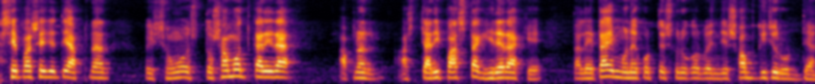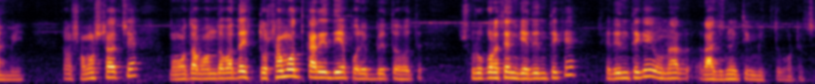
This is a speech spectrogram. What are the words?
আশেপাশে যদি আপনার ওই সমস্ত তোষামতকারীরা আপনার চারিপাশটা ঘিরে রাখে, তাহলে এটাই মনে করতে শুরু করবেন যে সব কিছুর ঊর্ধ্বে আমি। এবং সমস্যা হচ্ছে, মমতা বন্দ্যোপাধ্যায় তোষামতকারী দিয়ে পরিবৃত হতে শুরু করেছেন যেদিন থেকে, সেদিন থেকেই ওনার রাজনৈতিক মৃত্যু ঘটেছে।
